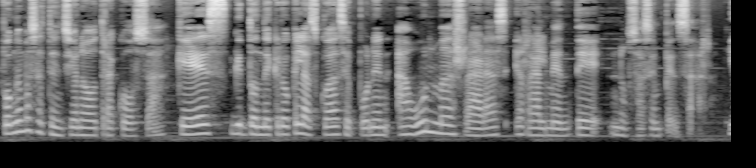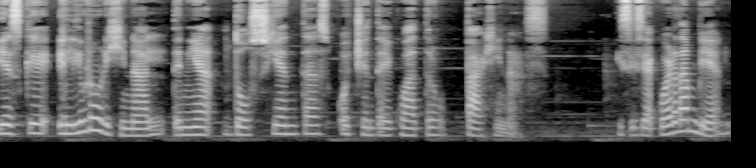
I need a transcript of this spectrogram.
Pongamos atención a otra cosa, que es donde creo que las cosas se ponen aún más raras y realmente nos hacen pensar. Y es que el libro original tenía 284 páginas. Y si se acuerdan bien,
